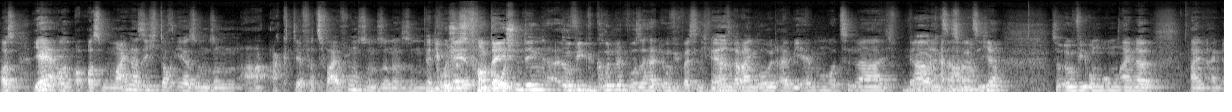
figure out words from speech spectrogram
aus, ja, ja, aus, aus meiner Sicht doch eher so, ein- so ein Akt der Verzweiflung, so, so, eine, so ein Ja, ja Foundation-Ding irgendwie gegründet, wo sie halt irgendwie, weiß ich nicht, wie Ja. haben sie da reingeholt, IBM, Mozilla, ich bin Ja, mir jetzt keine nicht so ganz sicher. So irgendwie um, um eine, ein, ein, eine,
